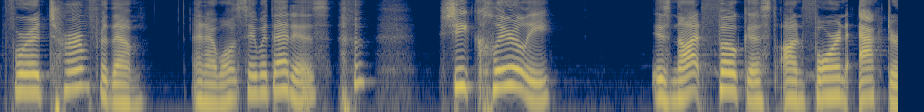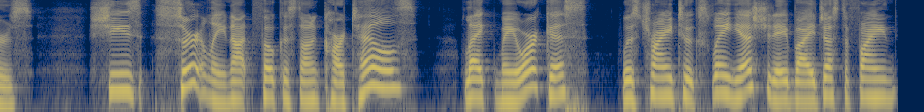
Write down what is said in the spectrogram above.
for a term for them, and I won't say what that is. she clearly is not focused on foreign actors. She's certainly not focused on cartels like Mayorkas was trying to explain yesterday by justifying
